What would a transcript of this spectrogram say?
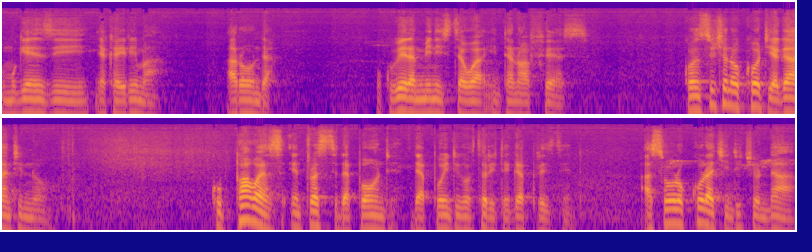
omugenzi nyakairima alonda okubeera minisita wa internal affairs. Constitutional court yagamba nti no ku powers entrusted upon the appointing authority nga president asobola okukola kintu kyonna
